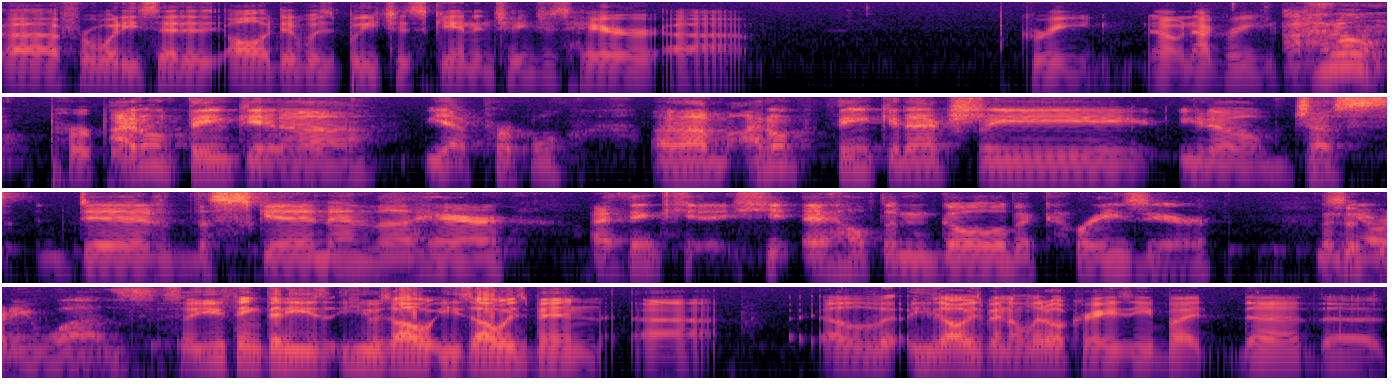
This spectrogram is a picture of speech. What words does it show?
uh, for what he said? It- All it did was bleach his skin and change his hair uh, green. No, not green. I don't. Purple. I don't think it. Uh, yeah, purple. Um, I don't think it actually, you know, just did the skin and the hair. I think he, it helped him go a little bit crazier than So- he already was. So you think that he's he was al- he's always been uh, a he's always been a little crazy, but the the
